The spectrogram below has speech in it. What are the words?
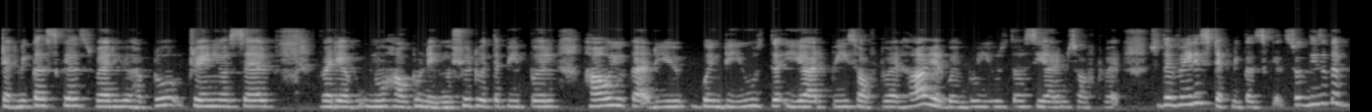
technical skills where you have to train yourself where you know how to negotiate with the people how you are you going to use the erp software how you're going to use the crm software. So the various technical skills. So these are the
